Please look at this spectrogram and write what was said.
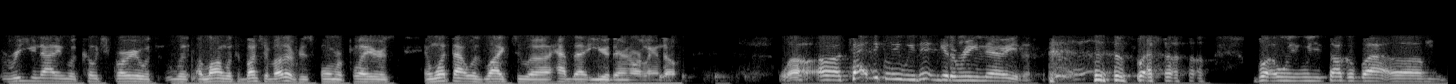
reuniting with Coach Spurrier with, with along with a bunch of other of his former players and what that was like to uh, have that year there in Orlando. Well, uh, technically, we didn't get a ring there either. but uh, but when when you talk about um,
